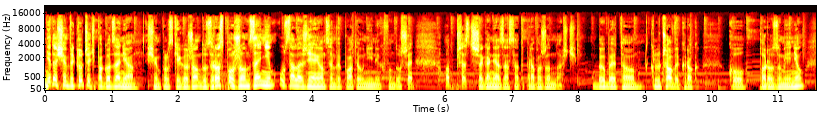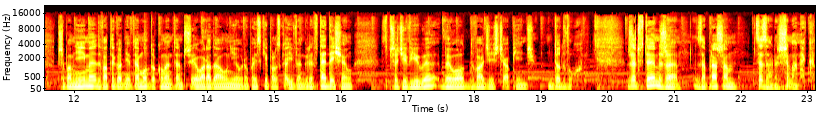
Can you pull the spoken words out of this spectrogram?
Nie da się wykluczyć pogodzenia się polskiego rządu z rozporządzeniem uzależniającym wypłatę unijnych funduszy od przestrzegania zasad praworządności. Byłby to kluczowy krok ku porozumieniu. Przypomnijmy, dwa tygodnie temu dokument ten przyjęła Rada Unii Europejskiej, Polska i Węgry. Wtedy się sprzeciwiły, było 25 do 2. Rzecz w tym, że zapraszam Cezary Szymanek.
